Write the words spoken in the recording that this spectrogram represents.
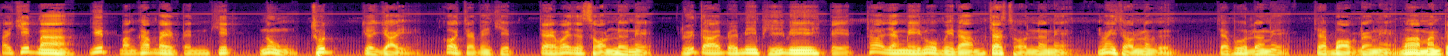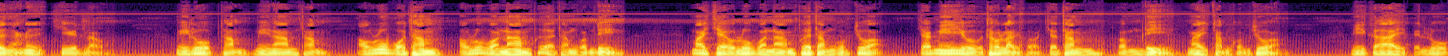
ถ้าคิดมายึดบังคับไปเป็นคิดนุ่งชุดใหญ่ๆก็จะเป็นคิด แต่ว่าจะสอนเรื่องนี้หรือตายไปมีผีมีเปรตถ้ายังมีรูปมีดามจะสอนเรื่องนี้ไม่สอนเรื่องอื่น จะพูดเรื่องนี้ จะบอกเรื่องนี้ว่ามันเป็นอย่างนี้ชีวิตเรา มีรูปทำมีนามทำเอารูปเอาทำเอารูปเอานามเพื่อทำความดี ไม่ใช่เอารูปเอานามเพื่อทำความชั่ว จะมีอยู่เท่าไหร่ก็จะทำความดีไม่ทำความชั่ว มีกายเป็นรูป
